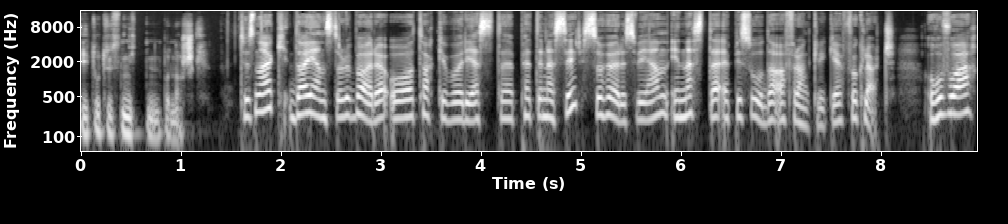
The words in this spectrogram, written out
i 2019 på norsk. Tusen takk. Da gjenstår det bare å takke vår gjest eh, Petter Nesser, så høres vi igjen i neste episode av Frankrike forklart. Au revoir!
